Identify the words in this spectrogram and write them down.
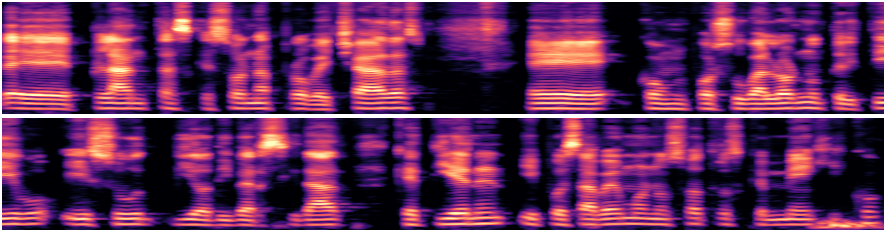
eh, plantas que son aprovechadas eh, por su valor nutritivo y su biodiversidad que tienen. Y pues sabemos nosotros que México,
